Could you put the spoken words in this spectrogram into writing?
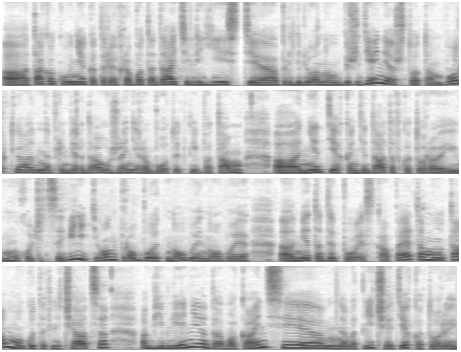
А, так как у некоторых работодателей есть определенные убеждения, что там Work, например, да, уже не работает, либо там а, нет тех кандидатов, которые ему хочется видеть, и он пробует новые-новые а, методы поиска. Поэтому там могут отличаться объявления, да, вакансии, в отличие от тех, которые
